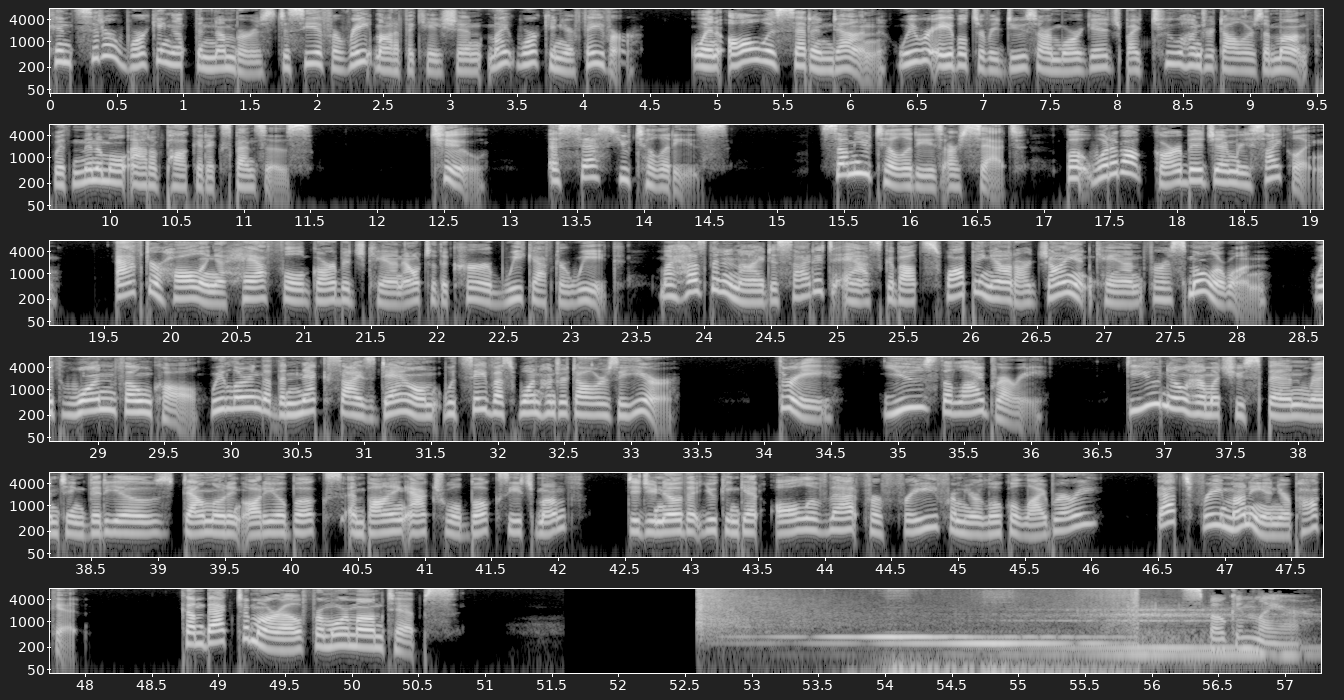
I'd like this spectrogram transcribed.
consider working up the numbers to see if a rate modification might work in your favor. When all was said and done, we were able to reduce our mortgage by $200 a month with minimal out of pocket expenses. 2. Assess utilities. Some utilities are set, but what about garbage and recycling? After hauling a half full garbage can out to the curb week after week, my husband and I decided to ask about swapping out our giant can for a smaller one. With one phone call, we learned that the next size down would save us $100 a year. 3. Use the library. Do you know how much you spend renting videos, downloading audiobooks, and buying actual books each month? Did you know that you can get all of that for free from your local library? That's free money in your pocket. Come back tomorrow for more mom tips. Spoken Layer.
